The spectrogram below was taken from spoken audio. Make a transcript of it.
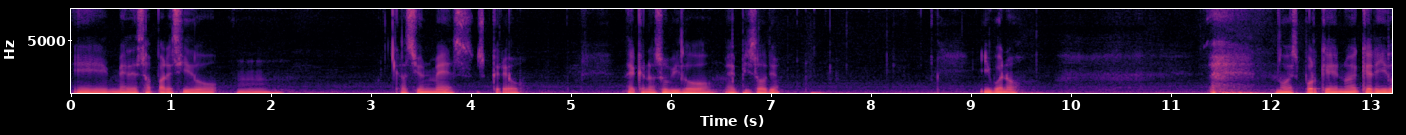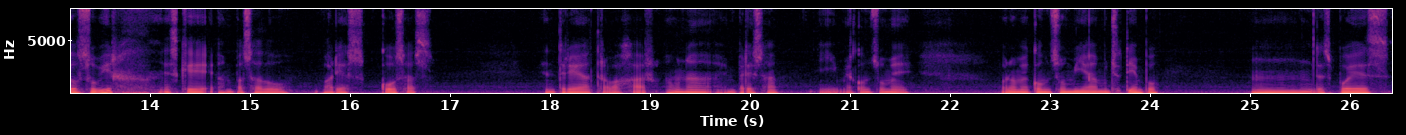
Eh, me he desaparecido mm, casi un mes, creo, de que no he subido episodio. Y bueno, no es porque no he querido subir, es que han pasado varias cosas. Entré a trabajar a una empresa y me consume, bueno, me consumía mucho tiempo. Mm, después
